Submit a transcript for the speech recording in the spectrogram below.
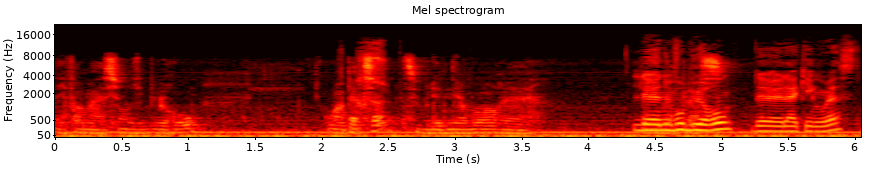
d'information du bureau. Ou en personne, si vous voulez venir voir. le nouveau place. bureau de la King West?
